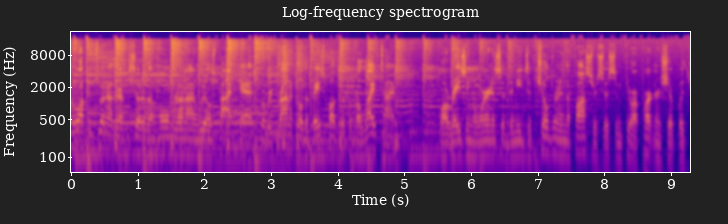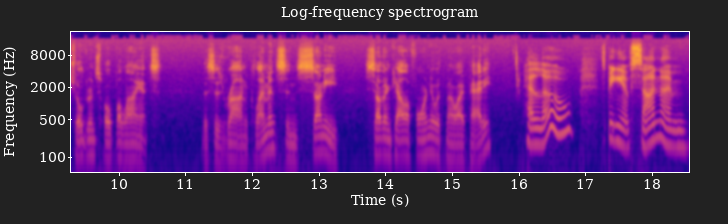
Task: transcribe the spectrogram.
and welcome to another episode of the Home Run on Wheels podcast, where we chronicle the baseball trip of a lifetime while raising awareness of the needs of children in the foster system through our partnership with Children's Hope Alliance. This is Ron Clements in sunny Southern California with my wife Patty. Hello. Speaking of sun, I'm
